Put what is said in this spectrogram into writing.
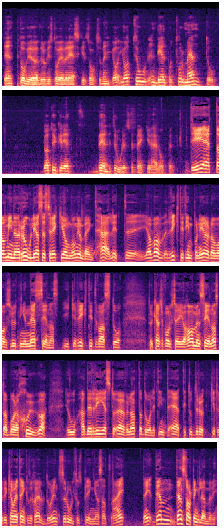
Den står vi över och vi står över Eskils också. Men jag, jag tror en del på Tormento. Jag tycker det är ett väldigt roligt streck i det här loppet. Det är ett av mina roligaste streck i omgången Bengt. Härligt! Eh, Jag var riktigt imponerad av avslutningen näst senast. Gick riktigt vasst då. Då kanske folk säger jaha men senast då bara sjua. Jo, hade rest och övernattat dåligt, inte ätit och druckit och det kan man ju tänka sig själv. Då är det inte så roligt att springa så att nej, nej den, den starten glömmer vi.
